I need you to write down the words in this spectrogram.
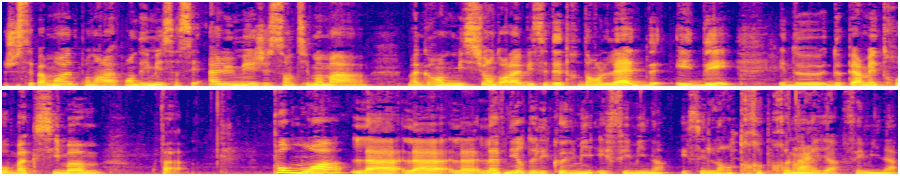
je sais pas, moi, pendant la pandémie, ça s'est allumé. J'ai senti, moi, ma, ma grande mission dans la vie, c'est d'être dans l'aide, aider et de, de permettre au maximum, enfin, pour moi, l'avenir de l'économie est féminin et c'est l'entrepreneuriat féminin.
